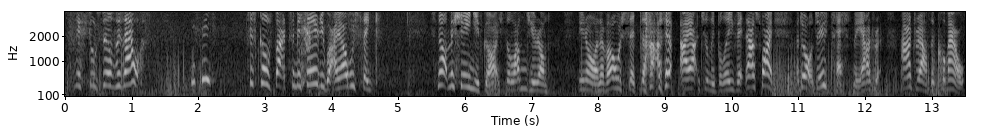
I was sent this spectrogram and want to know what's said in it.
sniff some silvers out. You see, just goes back to my theory. What I always think, it's not machine you've got, it's the land you're on. You know, and I've always said that. I actually believe it. That's why I don't do test me. I'd, I'd rather come out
